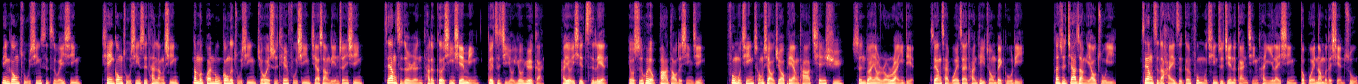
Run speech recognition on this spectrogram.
命宫主星是紫微星，迁移宫主星是贪狼星，那么官禄宫的主星就会是天府星加上廉贞星。这样子的人，他的个性鲜明，对自己有优越感，还有一些自恋，有时会有霸道的行径。父母亲从小就要培养他谦虚。身段要柔软一点，这样才不会在团体中被孤立。但是家长也要注意，这样子的孩子跟父母亲之间的感情和依赖心都不会那么的显著。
